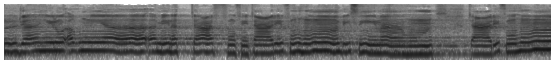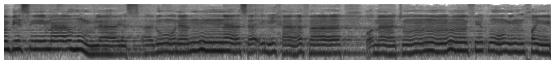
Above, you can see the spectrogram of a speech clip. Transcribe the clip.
الجاهل أغنياء من التعفف تعرفهم بسيماهم تعرفهم بسيماهم لا يسألون الناس إلحافا وما تنفقوا من خير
